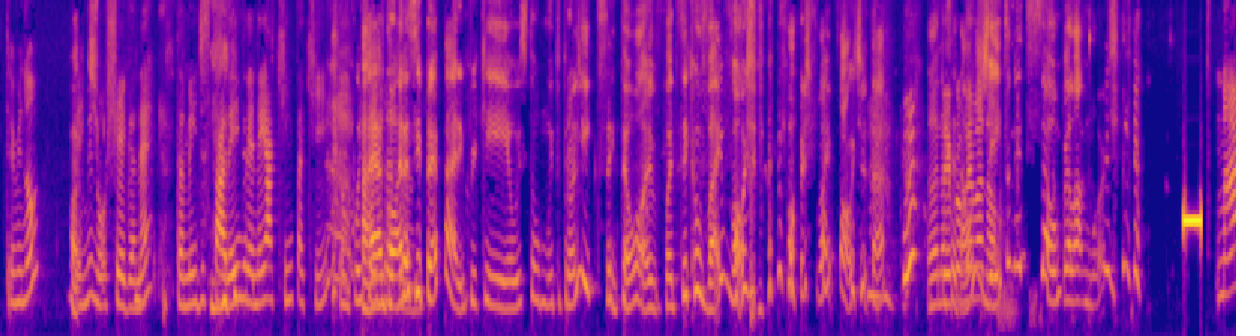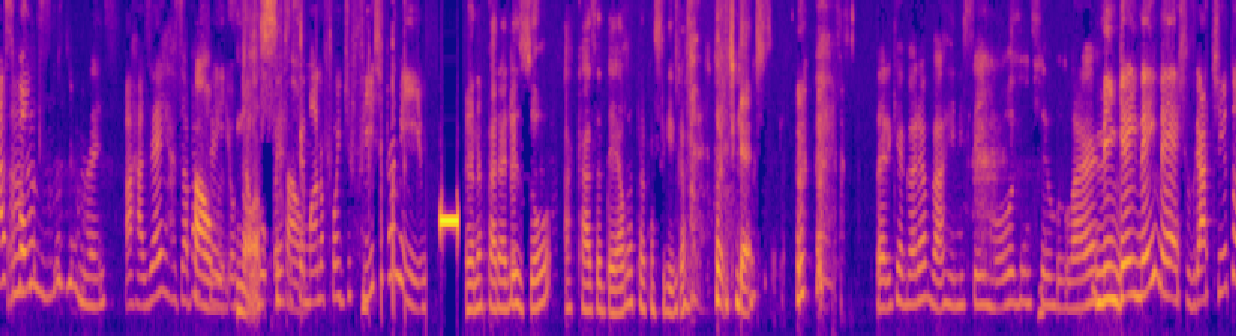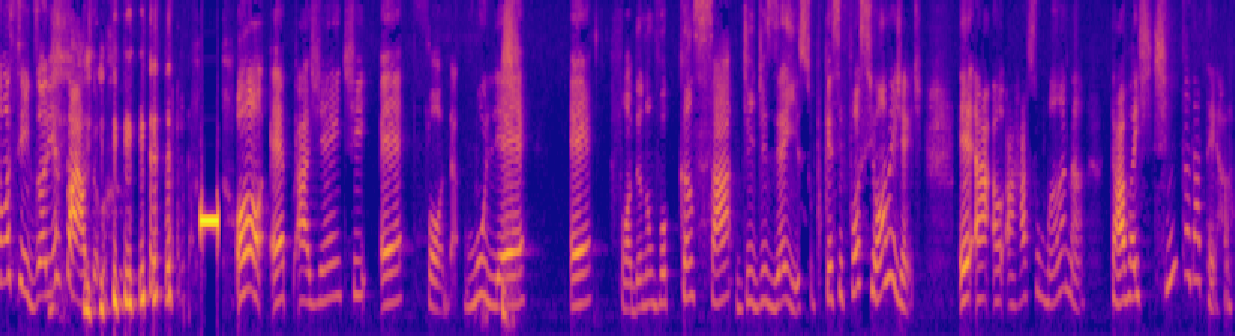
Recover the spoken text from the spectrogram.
Terminou? Ótimo. Terminou, chega, né? Também disparei, engrenei a quinta aqui. Então puxa Ai, agora se preparem, porque eu estou muito prolixa. Então, ó, pode ser que eu vá e volte, vai e volte, vai e volte, tá? Ana, Tem você dá problema um não. jeito na edição, pelo amor de Mas vou... Arrasou demais. arrasei, desabafei. Eu, Nossa. essa Palmas. semana foi difícil pra mim. Ana paralisou a casa dela para conseguir gravar o podcast. Espero que agora vá. Reiniciei modem, celular. Ninguém nem mexe, os gatinhos estão assim, desorientados. Ó, é, a gente é foda. Mulher é foda. Eu não vou cansar de dizer isso. Porque se fosse homem, gente, a, a- a raça humana tava extinta da Terra.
